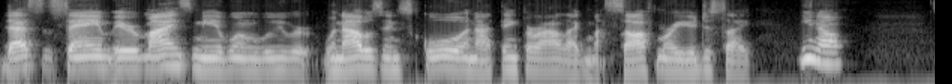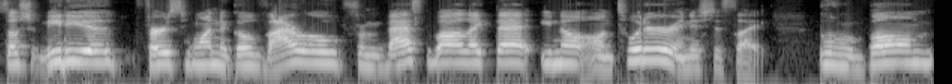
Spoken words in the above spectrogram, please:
that's the same. It reminds me of when we were, when I was in school and I think around like my sophomore year, just like, you know, social media, first one to go viral from basketball like that, you know, on Twitter. And it's just like, boom, boom.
